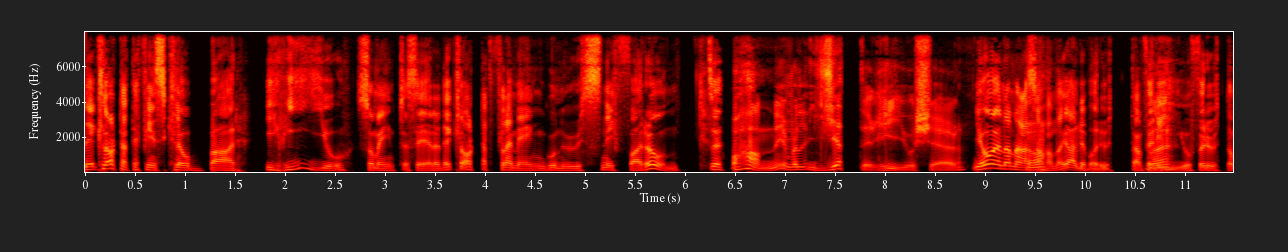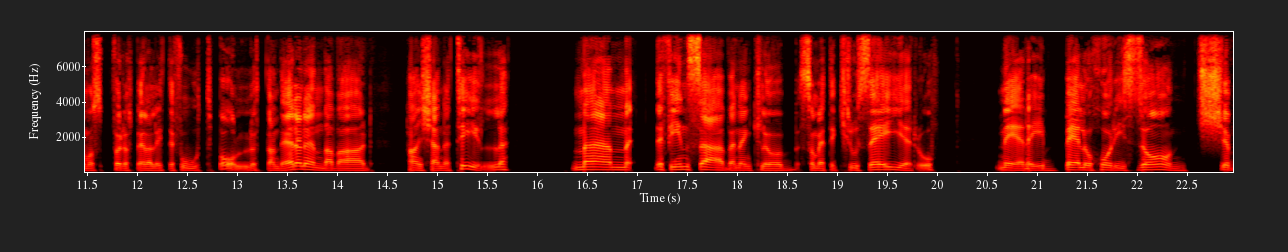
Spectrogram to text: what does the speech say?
det är klart att det finns klubbar i Rio som är intresserade. Det är klart att Flamengo nu sniffar runt. Och han är väl jätte-Rio-kär? Jo, nej, men alltså, Ja. han har ju aldrig varit utanför Nej. Rio förutom för att spela lite fotboll, utan det är den enda värld han känner till. Men det finns även en klubb som heter Cruzeiro nere i Belo Horizonte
